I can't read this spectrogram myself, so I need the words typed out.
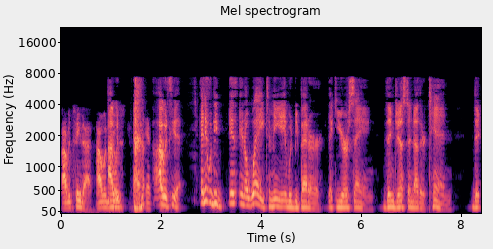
I would see that. I would. I would, see that I would see that. And it would be, in, in a way, to me, it would be better, like you're saying, than just another 10 that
